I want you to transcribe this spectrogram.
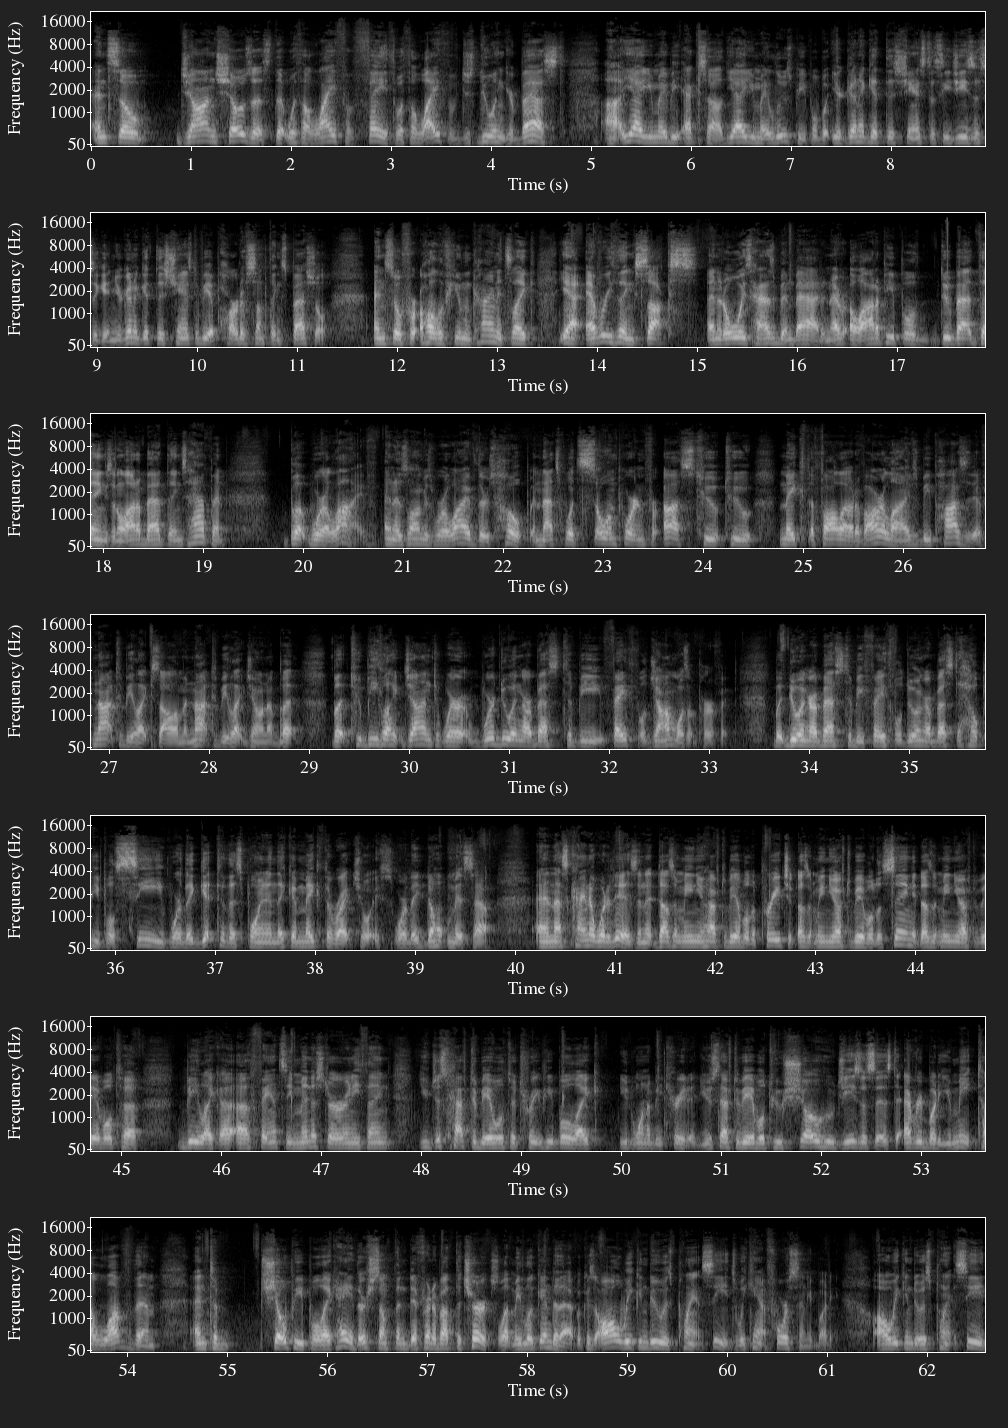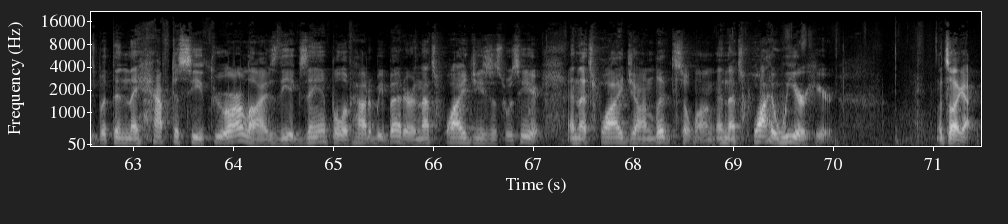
And so John shows us that with a life of faith, with a life of just doing your best, uh, yeah, you may be exiled. Yeah, you may lose people, but you're going to get this chance to see Jesus again. You're going to get this chance to be a part of something special. And so, for all of humankind, it's like, yeah, everything sucks, and it always has been bad. And a lot of people do bad things, and a lot of bad things happen but we're alive. And as long as we're alive there's hope. And that's what's so important for us to to make the fallout of our lives be positive. Not to be like solomon not to be like jonah but but to be like john to where we're doing our best to be faithful. John wasn't perfect but doing our best to be faithful doing our best to help people see where they get to this point and they can make the right choice where they don't miss out and that's kind of what it is. And it doesn't mean you have to be able to preach. It doesn't mean you have to be able to sing. It doesn't mean you have to be able to be like a, a fancy minister or anything. You just have to be able to treat people like like you'd want to be treated. You just have to be able to show who Jesus is to everybody you meet, to love them, and to show people like hey there's something different about the church. Let me look into that. Because all we can do is plant seeds. We can't force anybody. All we can do is plant seeds but then they have to see through our lives the example of how to be better. And that's why jesus was here. And that's why john lived so long. And that's why we are here. That's all i got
